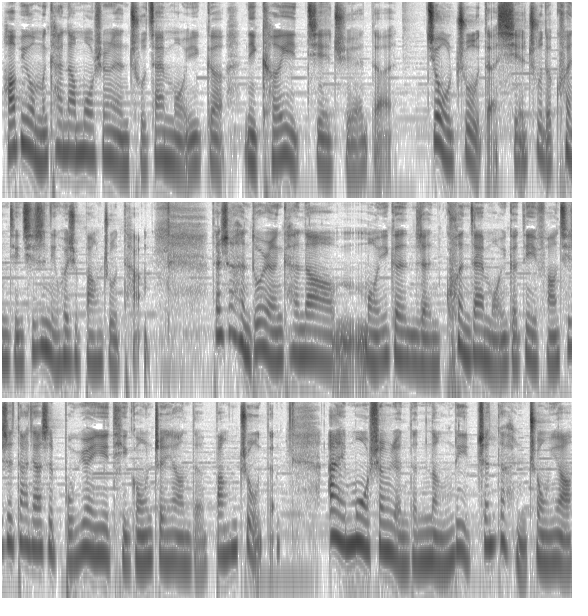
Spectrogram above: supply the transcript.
好比我们看到陌生人处在某一个你可以解决的、救助的、协助的困境，其实你会去帮助他。但是很多人看到某一个人困在某一个地方，其实大家是不愿意提供这样的帮助的。爱陌生人的能力真的很重要。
